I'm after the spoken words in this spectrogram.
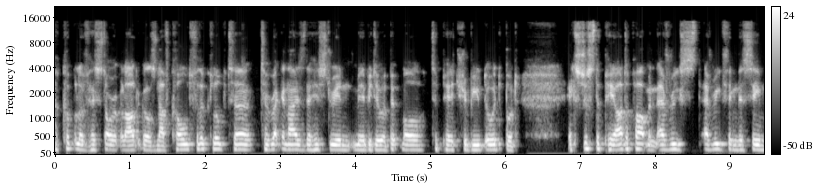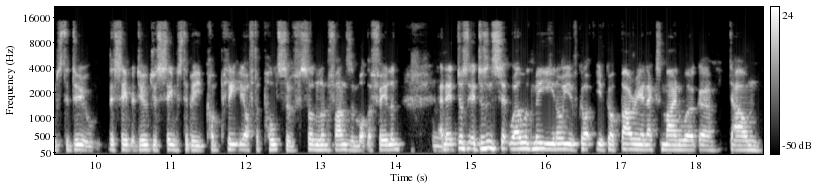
a couple of historical articles, and I've called for the club to to recognise the history and maybe do a bit more to pay tribute to it. But it's just the PR department. Every everything this seems to do, they seem to do, just seems to be completely off the pulse of Sunderland fans and what they're feeling, and it does it doesn't sit well with me. You know, you've got you've got Barry, an ex mine worker, down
